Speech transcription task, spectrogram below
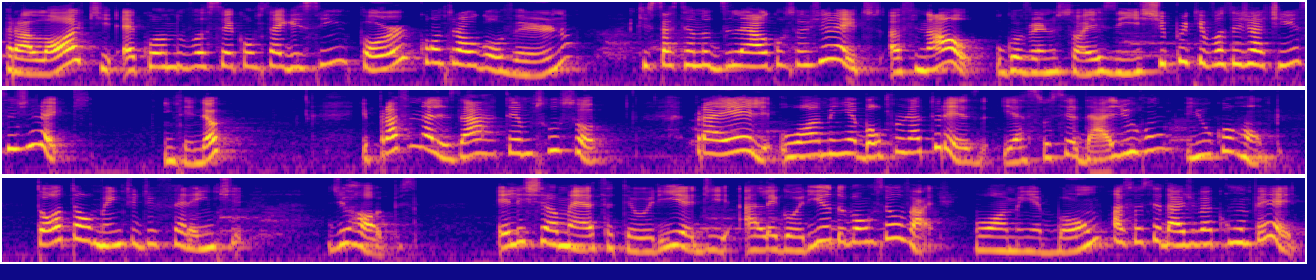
para Locke é quando você consegue se impor contra o governo que está sendo desleal com seus direitos. Afinal, o governo só existe porque você já tinha esses direitos, entendeu? E para finalizar, temos Rousseau. Para ele, o homem é bom por natureza e a sociedade o corrompe, totalmente diferente de Hobbes. Ele chama essa teoria de alegoria do bom selvagem. O homem é bom, a sociedade vai corromper ele.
